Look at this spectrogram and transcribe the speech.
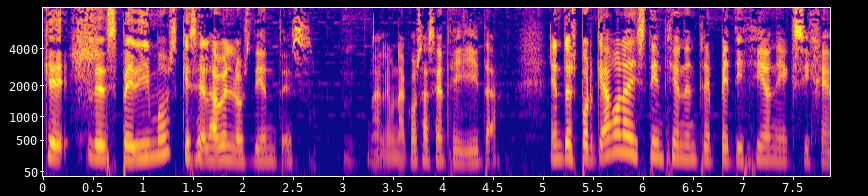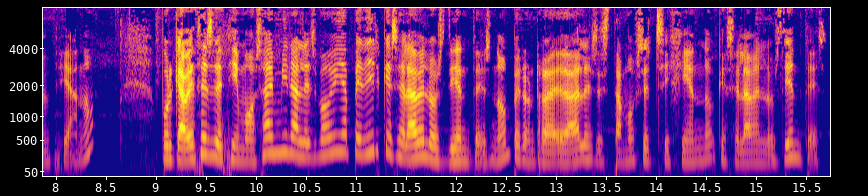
que les pedimos que se laven los dientes. Vale, una cosa sencillita. Entonces, ¿por qué hago la distinción entre petición y exigencia, no? Porque a veces decimos, ay, mira, les voy a pedir que se laven los dientes, ¿no? Pero en realidad les estamos exigiendo que se laven los dientes.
